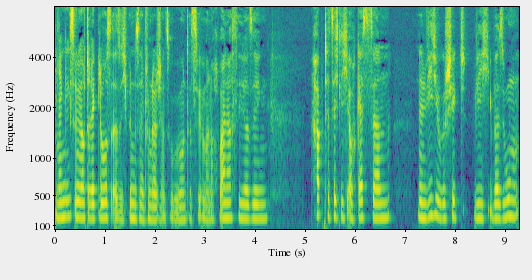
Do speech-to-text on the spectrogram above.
dann ging es irgendwie auch direkt los. Also ich bin es halt von Deutschland so gewohnt, dass wir immer noch Weihnachtslieder singen. Hab tatsächlich auch gestern ein Video geschickt, wie ich über Zoom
